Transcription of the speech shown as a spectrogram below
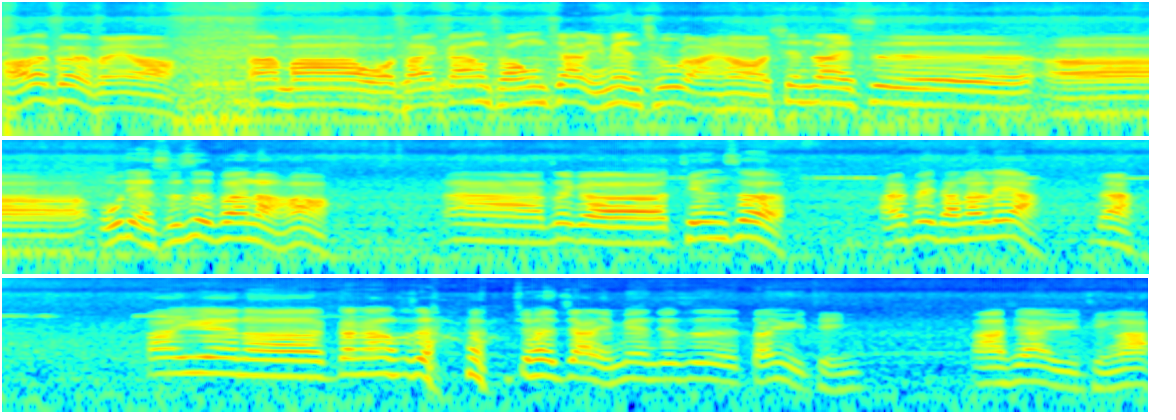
好的，各位朋友，那么我才刚从家里面出来哈，现在是呃五点十四分了哈。那这个天色还非常的亮，这样。那因为呢，刚刚是 就在家里面就是等雨停，啊，现在雨停了，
